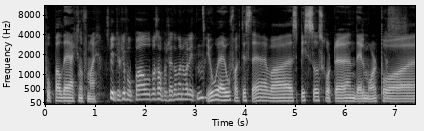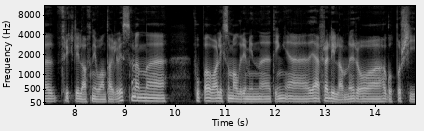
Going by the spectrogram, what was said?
fotball det er ikke noe for meg. Spilte du ikke fotball på Sandporsletta når du var liten? Jo, jeg gjorde faktisk det. Jeg var spiss og skårte en del mål på yes. fryktelig lavt nivå antageligvis, men uh, fotball var liksom aldri min ting. Jeg, jeg er fra Lillehammer og har gått på ski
